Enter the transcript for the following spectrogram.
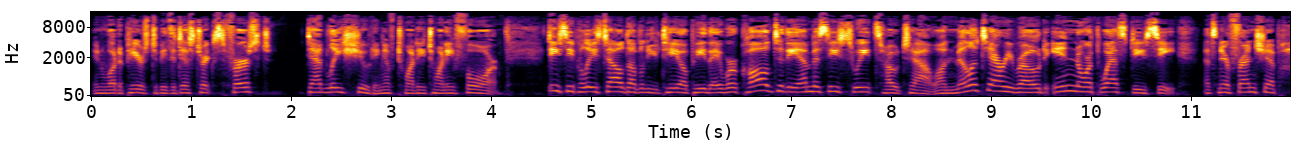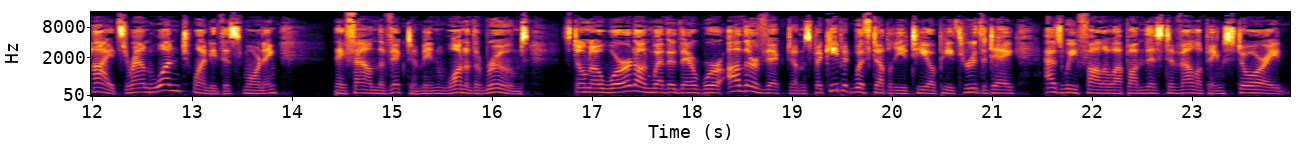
in what appears to be the district's first deadly shooting of 2024. DC police tell WTOP they were called to the Embassy Suites Hotel on Military Road in Northwest DC. That's near Friendship Heights around 120 this morning. They found the victim in one of the rooms. Still no word on whether there were other victims, but keep it with WTOP through the day as we follow up on this developing story.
